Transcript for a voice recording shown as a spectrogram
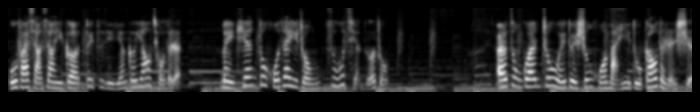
无法想象一个对自己严格要求的人，每天都活在一种自我谴责中。而纵观周围对生活满意度高的人士，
